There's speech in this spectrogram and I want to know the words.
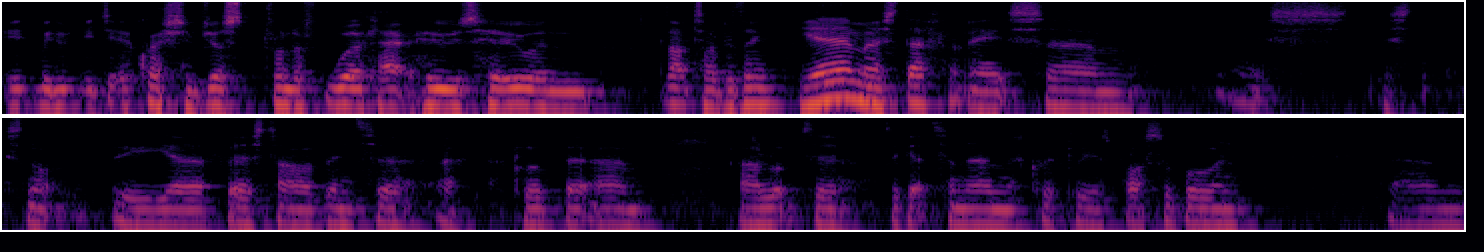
it, it, it's a question of just trying to work out who's who and that type of thing. Yeah, most definitely. It's um, it's it's it's not the uh, first time I've been to a, a club, but um, I look to to get to know them as quickly as possible and um,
